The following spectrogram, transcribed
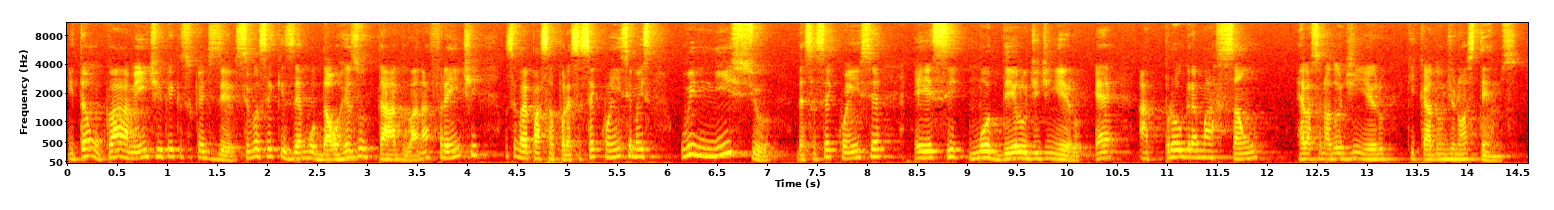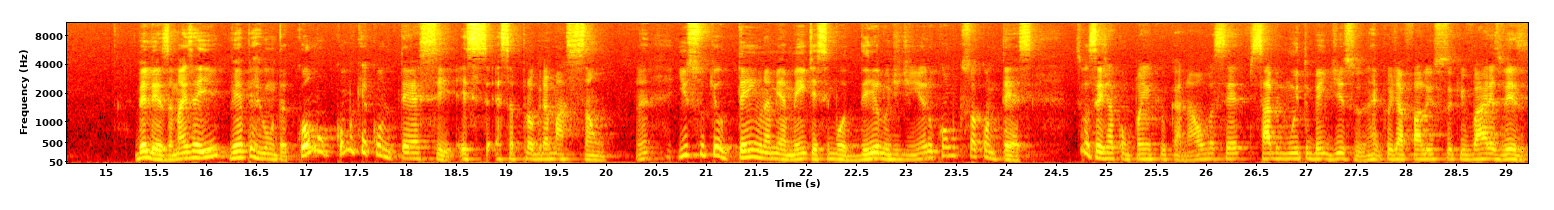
Então, claramente, o que isso quer dizer? Se você quiser mudar o resultado lá na frente, você vai passar por essa sequência, mas o início dessa sequência é esse modelo de dinheiro, é a programação relacionada ao dinheiro que cada um de nós temos. Beleza, mas aí vem a pergunta: como, como que acontece esse, essa programação? Né? Isso que eu tenho na minha mente, esse modelo de dinheiro, como que isso acontece? Se você já acompanha aqui o canal, você sabe muito bem disso, né? que eu já falo isso aqui várias vezes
